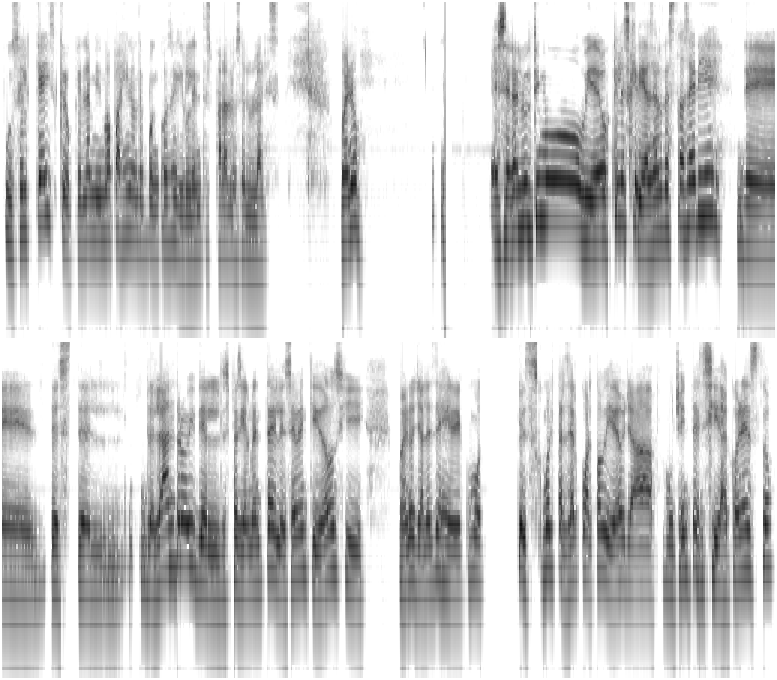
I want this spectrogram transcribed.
puse el case creo que es la misma página donde pueden conseguir lentes para los celulares. Bueno ese era el último video que les quería hacer de esta serie, de, del, Android, del, especialmente del S22 y bueno, ya les dejé como, es como el tercer, cuarto video, ya mucha intensidad con esto.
